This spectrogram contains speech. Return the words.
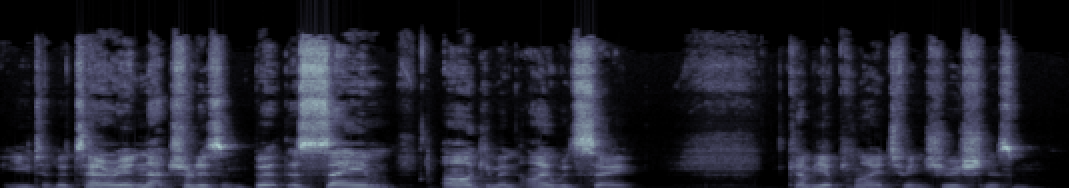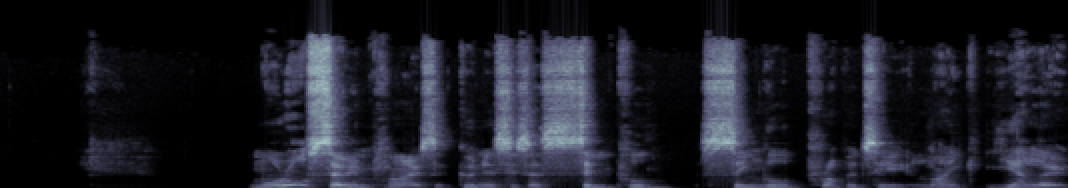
utilitarian naturalism. But the same argument, I would say, can be applied to intuitionism. Moore also implies that goodness is a simple, single property like yellow.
